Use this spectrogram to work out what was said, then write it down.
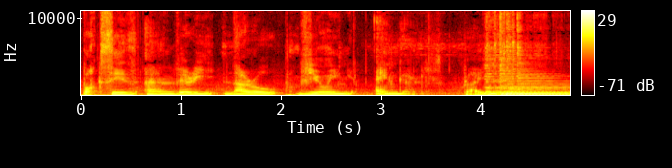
boxes and very narrow viewing angles right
